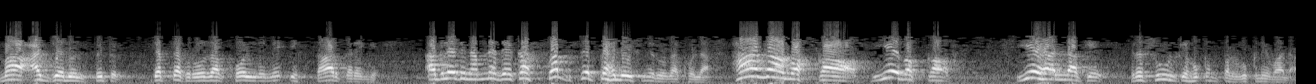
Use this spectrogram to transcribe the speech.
ما اجل الفطر، جب تک روزہ کھولنے میں افطار کریں گے۔ اگلے دن ہم نے دیکھا سب سے پہلے اس نے روزہ کھولا۔ ہاضا وقاف، یہ وقاف، یہ ہے اللہ کے رسول کے حکم پر رکنے والا۔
